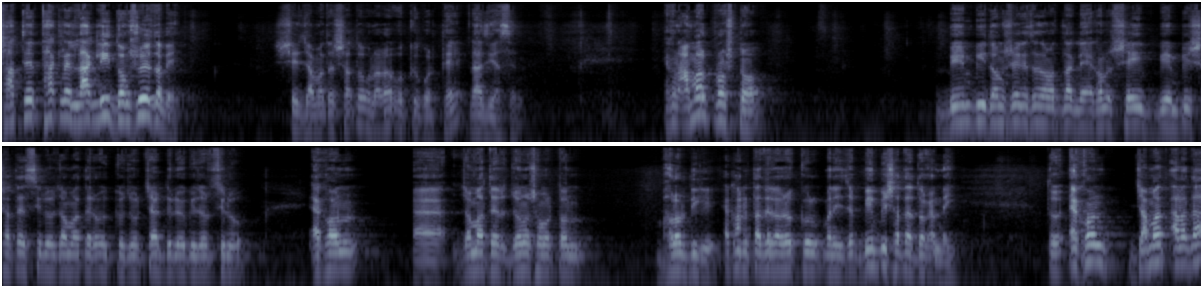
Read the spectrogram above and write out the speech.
সাথে থাকলে লাগলেই ধ্বংস হয়ে যাবে, সেই জামাতের সাথে ওনারা ঐক্য করতে রাজি আছেন। এখন আমার প্রশ্ন বিএমপি ধ্বংস হয়ে গেছে জামাত লাগলে, এখন সেই বিএমপির সাথে ছিল জামাতের ঐক্যজোট চার দলীয় ঐক্যজোট ছিল। এখন জামাতের জনসমর্থন ভালোর দিকে, এখন তাদের আর ঐক্য মানে বিএমপির সাথে দরকার নেই। তো এখন জামাত আলাদা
